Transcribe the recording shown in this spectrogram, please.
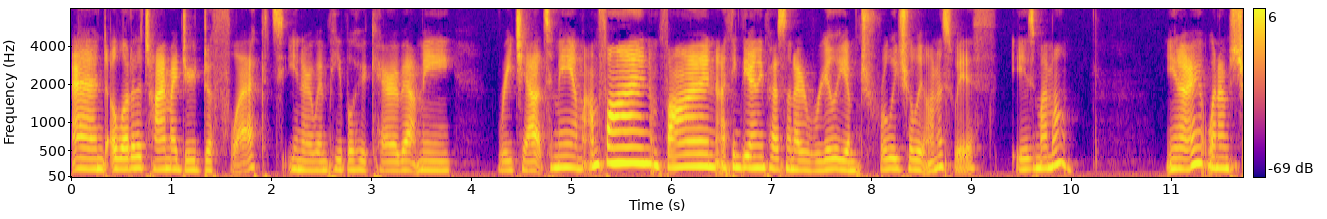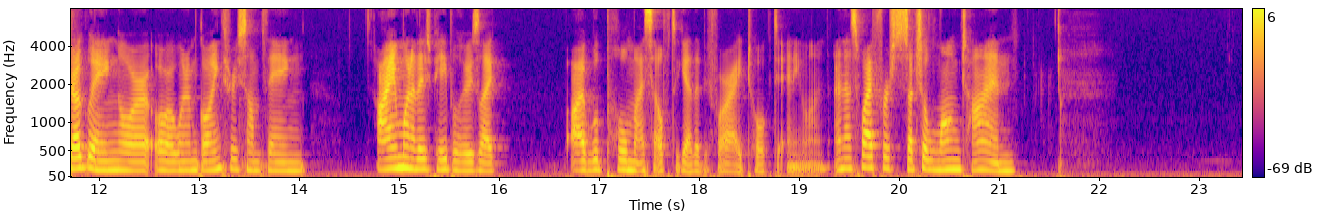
And a lot of the time I do deflect, you know, when people who care about me reach out to me, I'm, I'm fine, I'm fine. I think the only person I really am truly, truly honest with is my mom. You know, when I'm struggling or or when I'm going through something, I am one of those people who's like I will pull myself together before I talk to anyone. And that's why for such a long time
